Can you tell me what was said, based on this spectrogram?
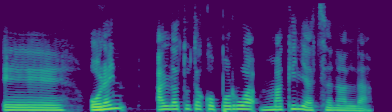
e, orain aldatutako porrua makilatzen alda.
